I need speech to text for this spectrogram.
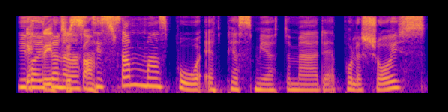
Vi var ju bland annat tillsammans på ett pressmöte med eh, Paula Choice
